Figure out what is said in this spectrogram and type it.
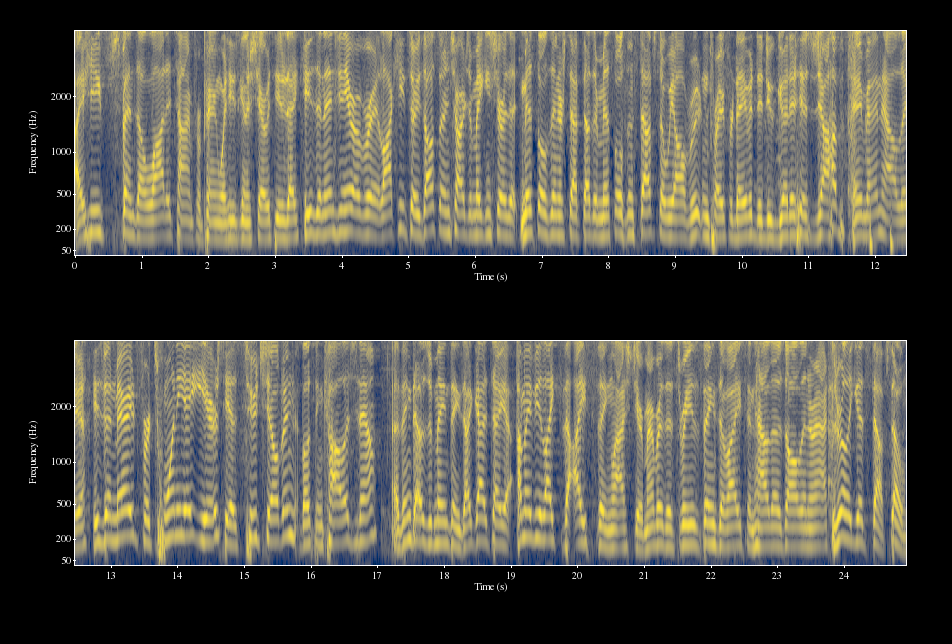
I, he spends a lot of time preparing what he's going to share with you today. He's an engineer over at Lockheed, so he's also in charge of making sure that missiles intercept other missiles and stuff. So we all root and pray for David to do good at his job. Amen. Hallelujah. He's been married for 28 years. He has two children, both in college now. I think those are the main things. I got to tell you, how many of you liked the ice thing last year? Remember the three things of ice and how those all interact? It's really good stuff. So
